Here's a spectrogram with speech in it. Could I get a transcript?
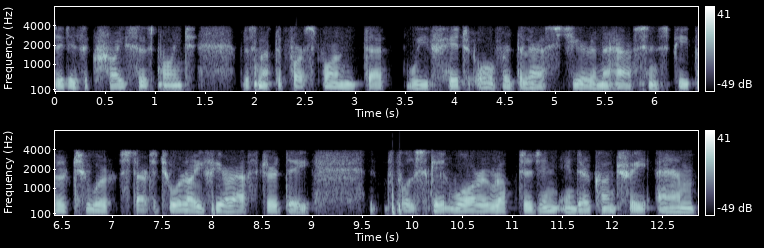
It is a crisis point, but it's not the first one that we've hit over the last year and a half since people to, started to arrive here after the full scale war erupted in, in their country. Um,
